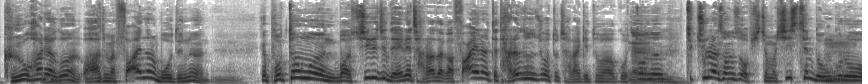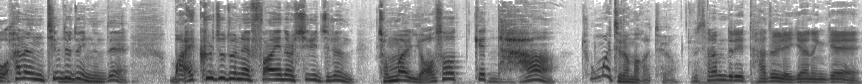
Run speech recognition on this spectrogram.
그 활약은 와 정말 파이널 모드는 그러니까 보통은 뭐 시리즈 내내 잘하다가 파이널 때 다른 선수가 또 잘하기도 하고 네. 또는 특출난 선수 없이 정말 시스템 농구로 하는 팀들도 있는데 마이클 조던의 파이널 시리즈는 정말 여섯 개다 정말 드라마 같아요. 사람들이 다들 얘기하는 게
